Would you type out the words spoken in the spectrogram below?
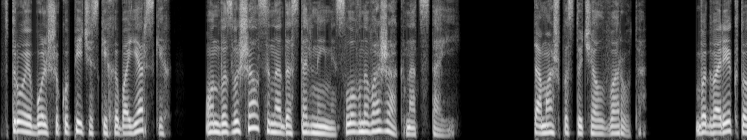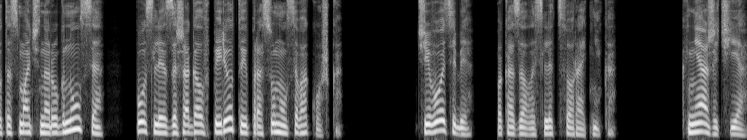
втрое больше купеческих и боярских, он возвышался над остальными, словно вожак над стаей. Тамаш постучал в ворота. Во дворе кто-то смачно ругнулся, после зашагал вперед и просунулся в окошко. «Чего тебе?» — показалось лицо ратника. «Княжич я»,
